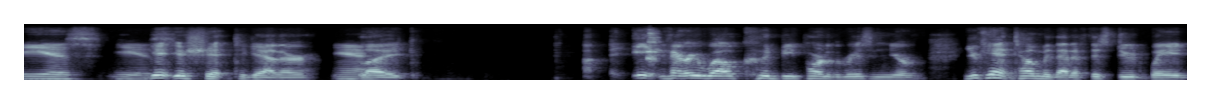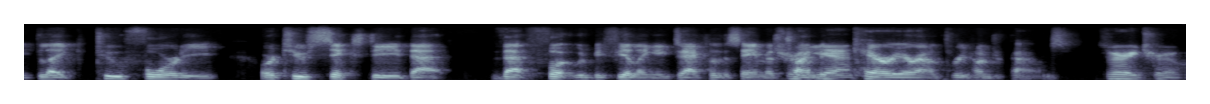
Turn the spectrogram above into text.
He is. He is. get your shit together yeah. like it very well could be part of the reason you're you can't tell me that if this dude weighed like 240 or 260 that that foot would be feeling exactly the same as True, trying yeah. to carry around 300 pounds it's very true.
